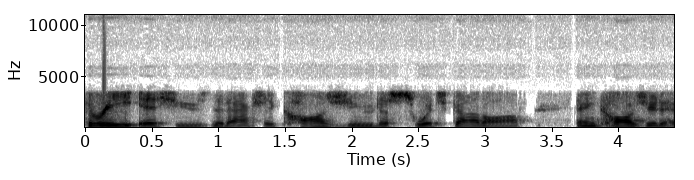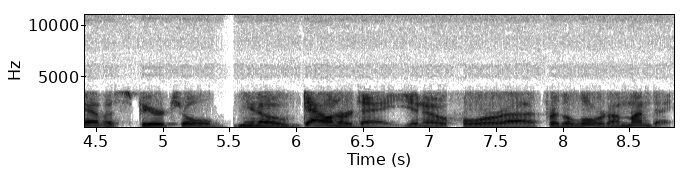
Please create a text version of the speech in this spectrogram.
three issues that actually cause you to switch God off and cause you to have a spiritual, you know, downer day, you know, for uh, for the Lord on Monday.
